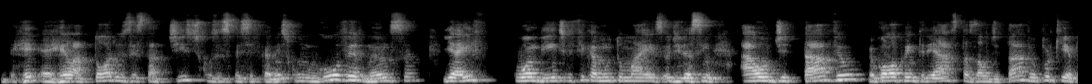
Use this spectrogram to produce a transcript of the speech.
relatórios estatísticos especificamente, com governança, e aí o ambiente que fica muito mais, eu diria assim, auditável. Eu coloco entre aspas auditável, por quê?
